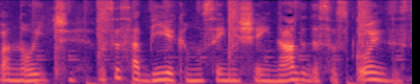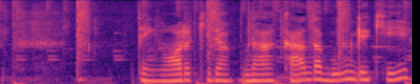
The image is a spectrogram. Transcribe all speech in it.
boa noite. Você sabia que eu não sei mexer em nada dessas coisas? Tem hora que dá cada bug aqui.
